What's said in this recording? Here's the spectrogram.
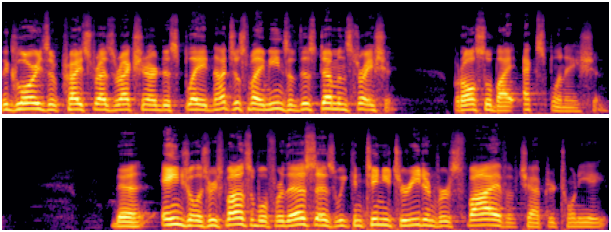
the glories of Christ's resurrection are displayed not just by means of this demonstration, but also by explanation. The angel is responsible for this as we continue to read in verse 5 of chapter 28.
